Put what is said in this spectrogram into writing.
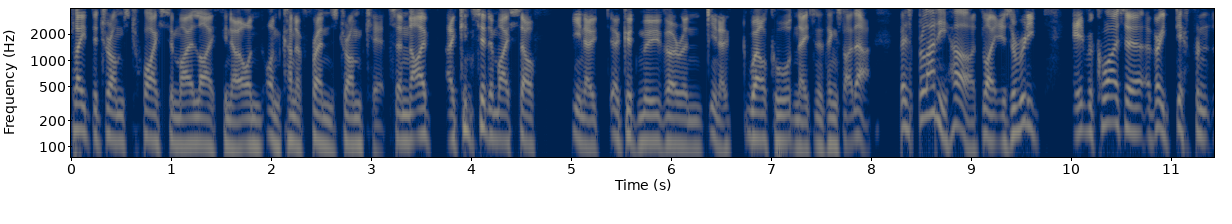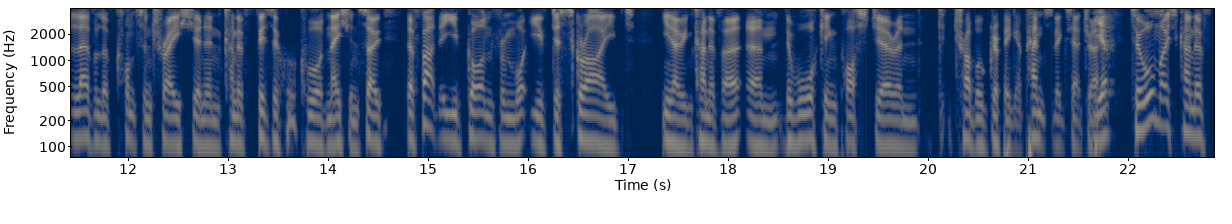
played the drums twice in my life, you know, on, on kind of friends' drum kits. And I've, I consider myself you know, a good mover and, you know, well coordinated and things like that. But it's bloody hard. Like it's a really, it requires a, a, very different level of concentration and kind of physical coordination. So the fact that you've gone from what you've described, you know, in kind of uh, um, the walking posture and t- trouble gripping a pencil, etc. Yep. To almost kind of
